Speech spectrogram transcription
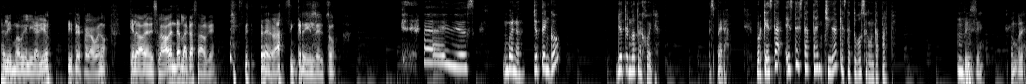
el inmobiliario, dices, pero bueno, ¿qué le va a vender? ¿Se la va a vender la casa o qué? De verdad, es increíble esto. Ay, Dios. Bueno, yo tengo. Yo tengo otra joya. Espera. Porque esta, esta está tan chida que hasta tuvo segunda parte. Sí, sí. Hombre.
